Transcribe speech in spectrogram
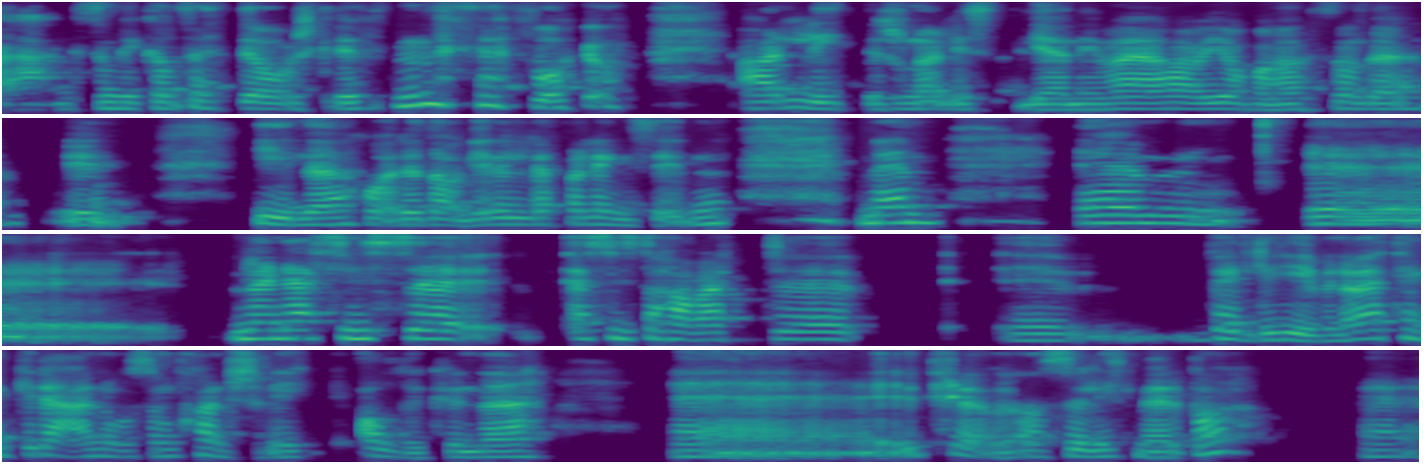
bang, som vi kan sette i overskriften. Jeg, får jo, jeg har lite journalistgen i meg. Jeg har jo jobba som det i hine hårde dager, eller for lenge siden. Men, um, uh, men jeg syns, det har vært uh, veldig givende. Og jeg tenker det er noe som kanskje vi alle kunne uh, prøve oss litt mer på. Eh,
